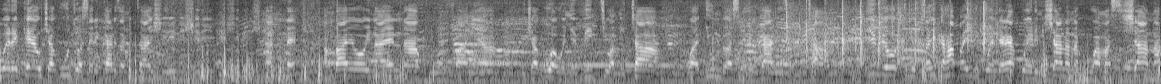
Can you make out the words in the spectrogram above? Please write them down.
kuelekea uchaguzi wa serikali za mitaa 2020 2024 ambayo inaenda kufanya kuchagua wenye viti wa mitaa, wajumbe wa serikali za mitaa. Hivyo tumekusanyika hapa ili kuendelea kuelimishana na kuhamasishana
